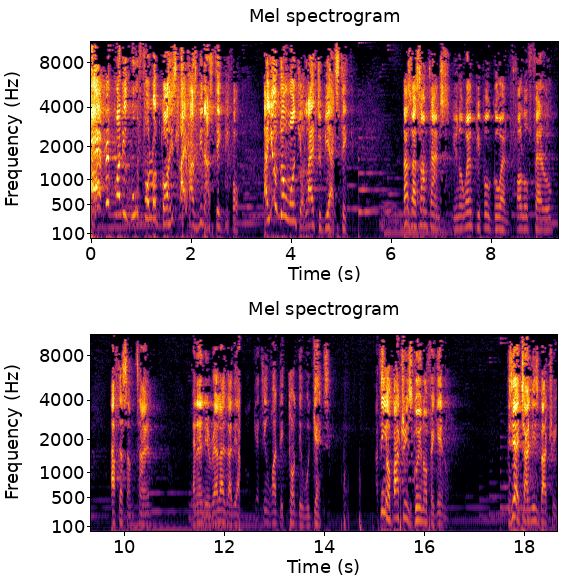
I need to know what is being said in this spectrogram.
Everybody who followed God, his life has been at stake before. But you don't want your life to be at stake. That's why sometimes, you know, when people go and follow Pharaoh after some time, and then they realize that they are not getting what they thought they would get. I think your battery is going off again. Oh. Is it a Chinese battery?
